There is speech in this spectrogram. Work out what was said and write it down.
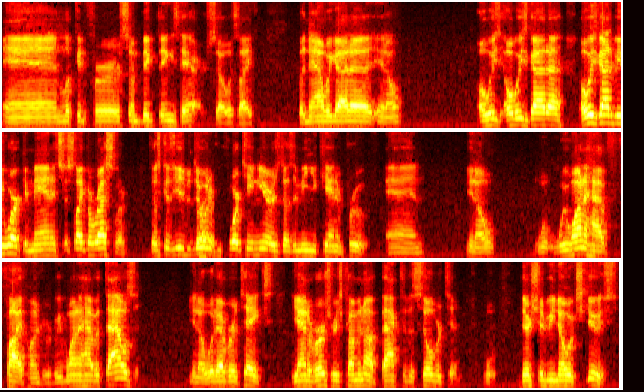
and looking for some big things there. So it's like, but now we gotta, you know, always, always gotta, always gotta be working, man. It's just like a wrestler. Just because you've been doing right. it for 14 years doesn't mean you can't improve. And you know, w- we want to have 500. We want to have a thousand. You know, whatever it takes. The anniversary is coming up. Back to the Silverton. There should be no excuse.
